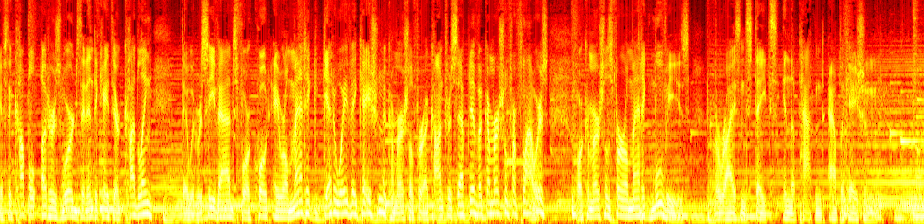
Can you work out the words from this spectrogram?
If the couple utters words that indicate they're cuddling, they would receive ads for, quote, a romantic getaway vacation, a commercial for a contraceptive, a commercial for flowers, or commercials for romantic movies, Verizon states in the patent application.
